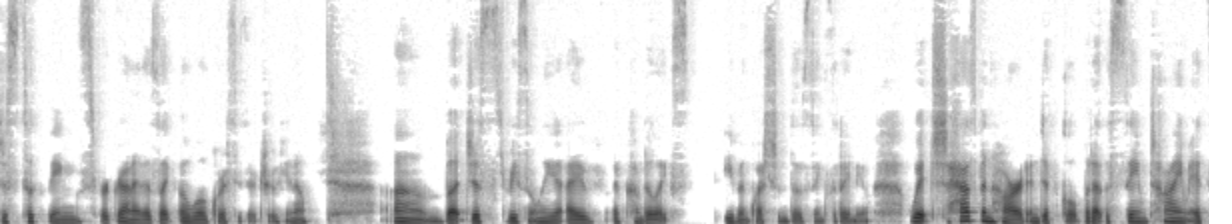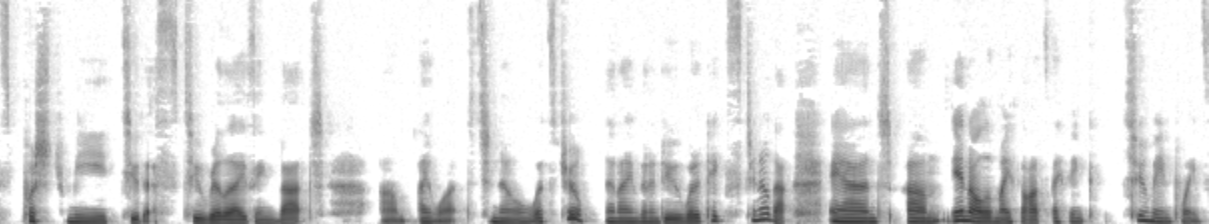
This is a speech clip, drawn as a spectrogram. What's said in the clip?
just took things for granted. It's like, oh well, of course these are true, you know. Um, but just recently, I've I've come to like even question those things that I knew, which has been hard and difficult. But at the same time, it's pushed me to this, to realizing that um, I want to know what's true, and I'm going to do what it takes to know that. And um, in all of my thoughts, I think two main points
